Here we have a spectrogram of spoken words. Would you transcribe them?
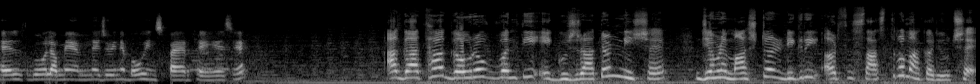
હેલ્થ ગોલ અમે એમને જોઈને બહુ ઇન્સ્પાયર થઈએ છીએ આ ગાથા ગૌરવવંતી એક ગુજરાતણની છે જેમણે માસ્ટર ડિગ્રી અર્થશાસ્ત્રમાં કર્યું છે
